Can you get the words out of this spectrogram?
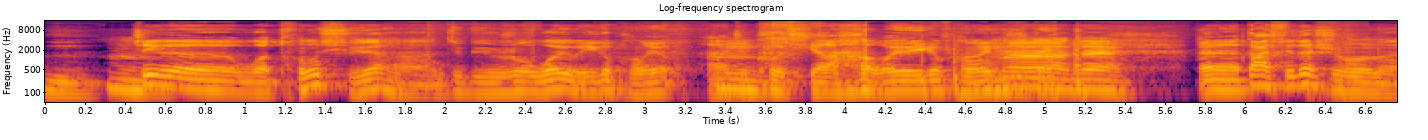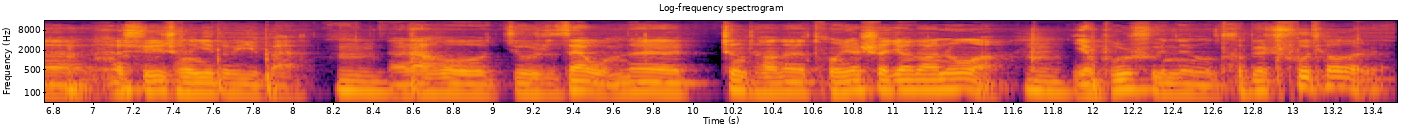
嗯。嗯，这个我同学哈、就比如说我有一个朋友啊，嗯。就扣题了，我有一个朋友是这样，嗯对，呃，大学的时候呢，呃学习成绩都一般，嗯。呃然后就是在我们的正常的同学社交当中啊，嗯也不是属于那种特别出挑的人，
